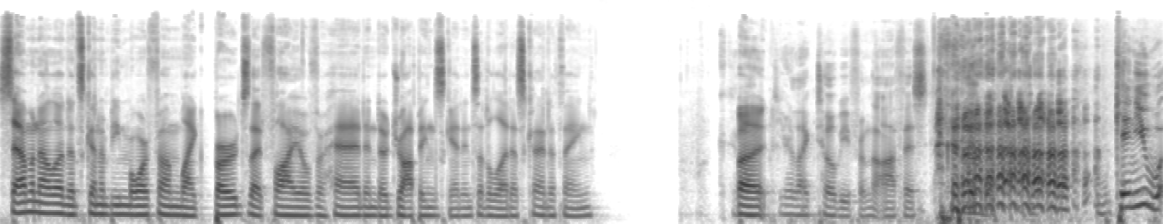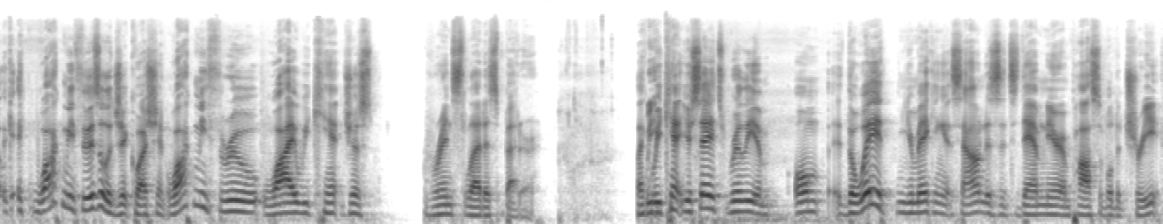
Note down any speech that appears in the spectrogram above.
Salmonella that's gonna be more from like birds that fly overhead and their droppings get into the lettuce kind of thing. But You're like Toby from The Office. Can you wa- walk me through? This is a legit question. Walk me through why we can't just rinse lettuce better. Like we, We- can't. You say it's really um, the way it, you're making it sound is it's damn near impossible to treat.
